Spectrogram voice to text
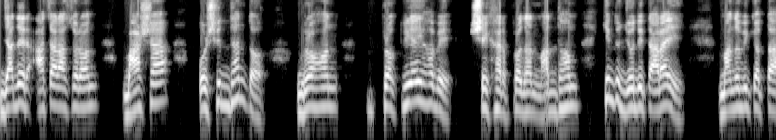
যাদের আচার আচরণ, ভাষা ও সিদ্ধান্ত গ্রহণ প্রক্রিয়াই হবে শেখার প্রধান মাধ্যম। কিন্তু যদি তারাই মানবিকতা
